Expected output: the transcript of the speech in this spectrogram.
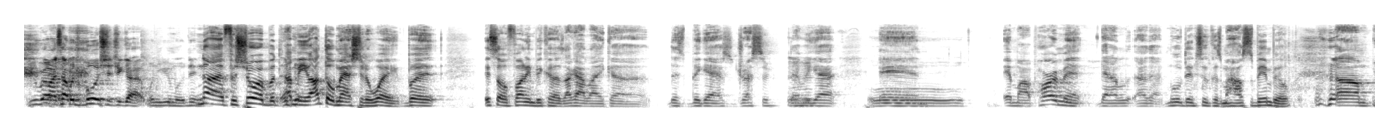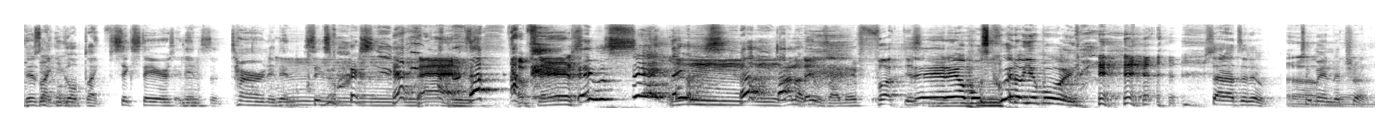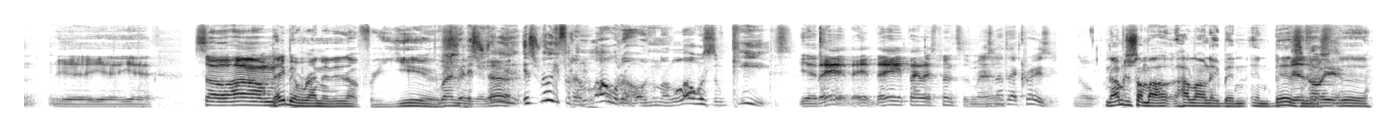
You realize how much bullshit you got when you moved in? no for sure, but I mean I throw mad shit away. But it's so funny because I got like uh, this big ass dresser that we got, and in my apartment that I, I moved into because my house is being built. Um, there's like you go up like six stairs and then it's a turn and then six floors. Fast. Upstairs. they was sick. They was I know they was like, man, fuck this. Yeah, they almost quit on your boy. Shout out to them. Two men in the truck. Yeah, yeah, yeah. So, um, They've been running it up for years. Running It's really, it's really for the low though, on the lowest of keys. yeah, they, they they ain't that expensive, man. It's not that crazy. Nope. No, I'm just talking about how long they've been in business. Oh, yeah. yeah.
